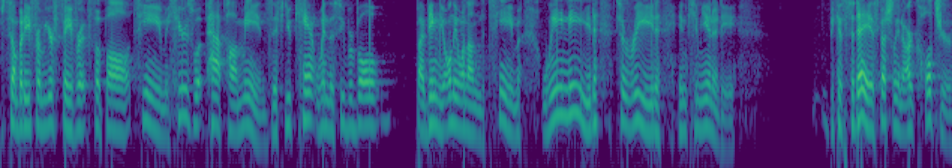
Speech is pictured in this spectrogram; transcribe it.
somebody from your favorite football team. Here's what Papa means. If you can't win the Super Bowl by being the only one on the team, we need to read in community. Because today, especially in our culture,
